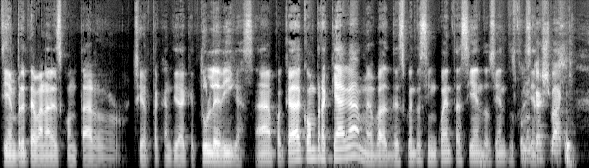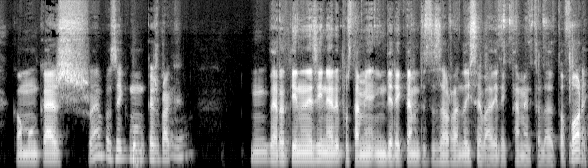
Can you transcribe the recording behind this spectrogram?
siempre te van a descontar cierta cantidad que tú le digas. Ah, por cada compra que haga, me va, descuenta 50, 100, 200, Como un 300 cashback. Como un cash, eh, pues sí, como un cashback. Sí. Mm, Te retienen ese dinero y pues también indirectamente estás ahorrando y se va directamente a lo de tu Afore.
